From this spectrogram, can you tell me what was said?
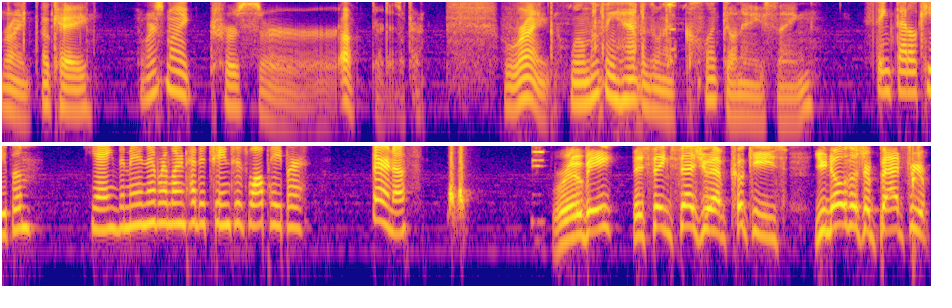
right, okay. Where's my cursor? Oh, there it is, okay. Right, well, nothing happens when I click on anything. Think that'll keep him? Yang, the man never learned how to change his wallpaper. Fair enough. Ruby, this thing says you have cookies. You know those are bad for your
